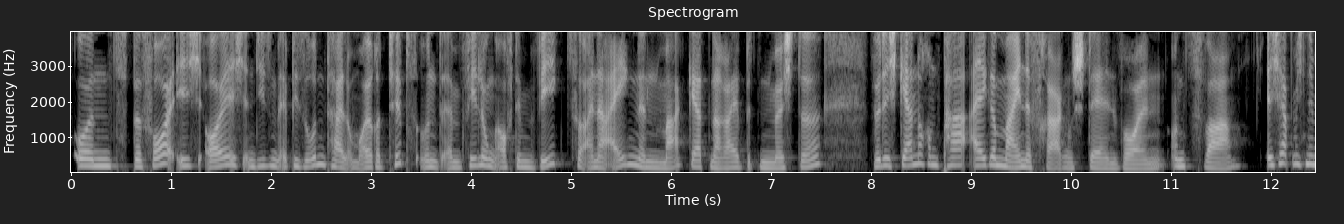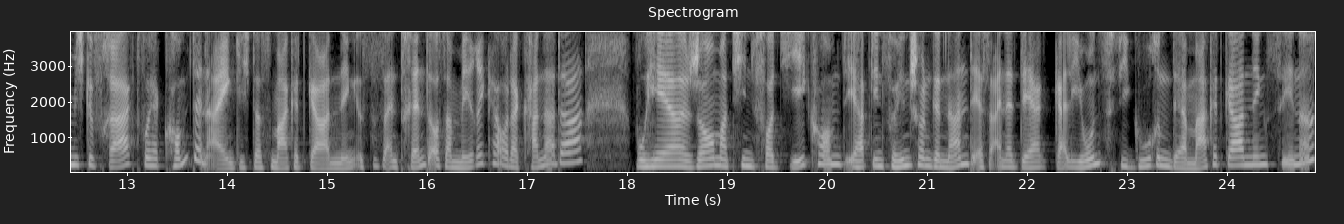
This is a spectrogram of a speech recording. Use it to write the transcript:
Und bevor ich euch in diesem Episodenteil um eure Tipps und Empfehlungen auf dem Weg zu einer eigenen Marktgärtnerei bitten möchte, würde ich gern noch ein paar allgemeine Fragen stellen wollen. Und zwar, ich habe mich nämlich gefragt, woher kommt denn eigentlich das Market Gardening? Ist es ein Trend aus Amerika oder Kanada? Woher Jean-Martin Fortier kommt? Ihr habt ihn vorhin schon genannt. Er ist einer der Galionsfiguren der Market Gardening Szene.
